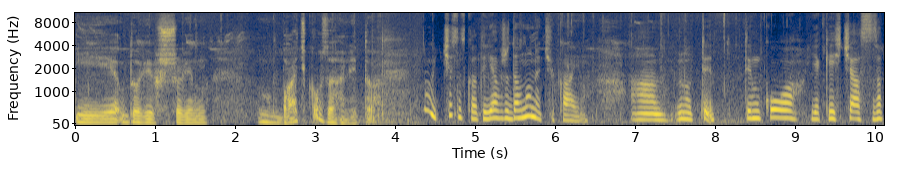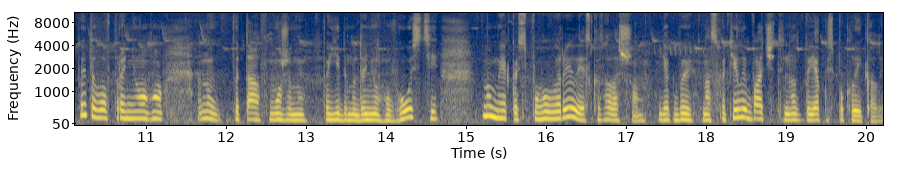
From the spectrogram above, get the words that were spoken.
і довів, що він ну, батько взагалі-то. Ну, чесно сказати, я вже давно не чекаю. А, ну, ти, Тимко якийсь час запитував про нього, ну, питав, може, ми поїдемо до нього в гості. Ну, ми якось поговорили, я сказала, що якби нас хотіли бачити, нас би якось покликали.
